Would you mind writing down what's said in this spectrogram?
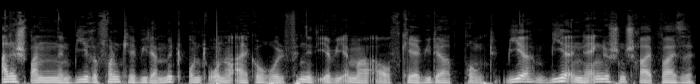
Alle spannenden Biere von Kehrwieder mit und ohne Alkohol findet ihr wie immer auf kehrwieder.bier, Bier in der englischen Schreibweise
